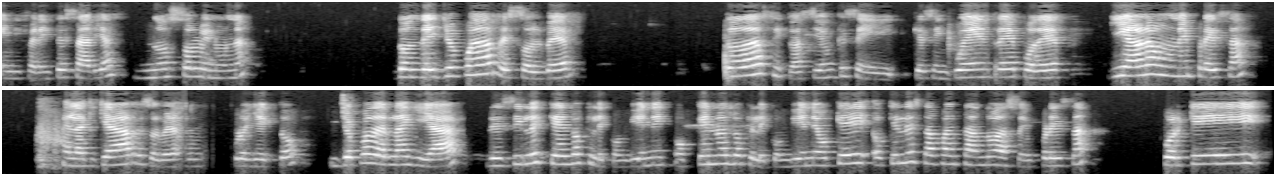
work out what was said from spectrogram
en diferentes áreas, no solo en una, donde yo pueda resolver toda situación que se, que se encuentre, poder guiar a una empresa en la que quiera resolver algún proyecto, yo poderla guiar, decirle qué es lo que le conviene o qué no es lo que le conviene o qué, o qué le está faltando a su empresa, porque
